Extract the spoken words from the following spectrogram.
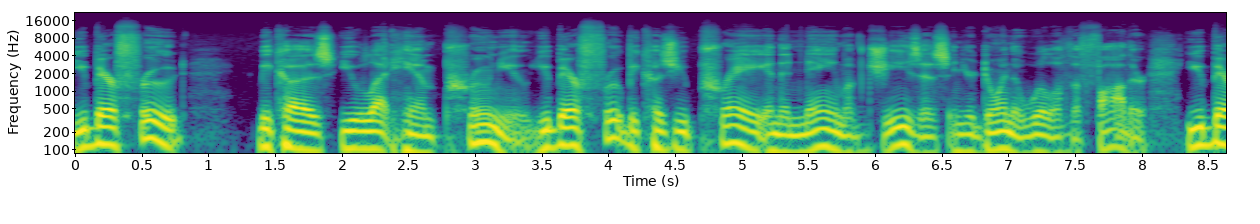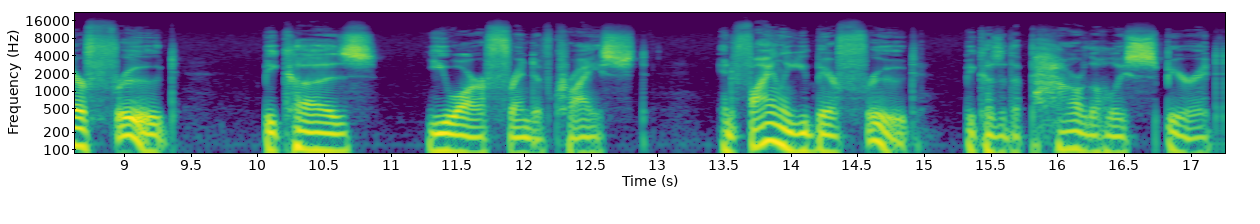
You bear fruit because you let Him prune you. You bear fruit because you pray in the name of Jesus and you're doing the will of the Father. You bear fruit because you are a friend of Christ. And finally, you bear fruit because of the power of the Holy Spirit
